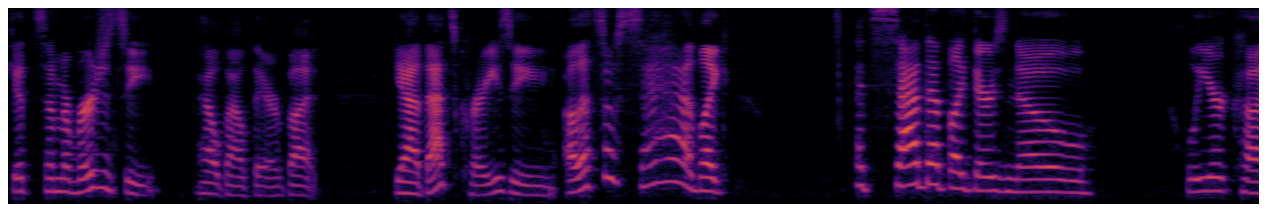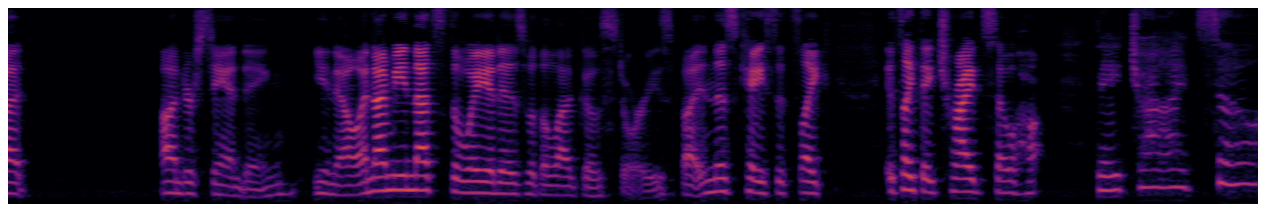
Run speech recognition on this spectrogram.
get some emergency help out there. But yeah, that's crazy. Oh, that's so sad. Like it's sad that like there's no clear cut understanding, you know. And I mean that's the way it is with a lot of ghost stories. But in this case, it's like it's like they tried so hard. They tried so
